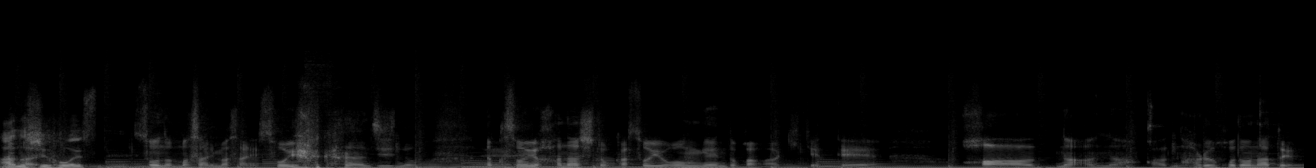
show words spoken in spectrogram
あの手法ですね。そうなまさにまさに。そういう感じのなんかそういう話とかそういう音源とかが聞けてはあななんかなるほどなという。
